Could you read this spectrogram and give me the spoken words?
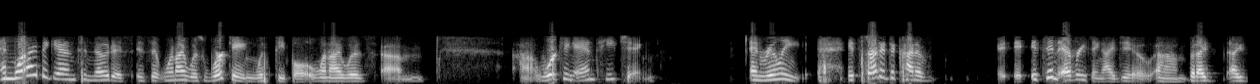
and what I began to notice is that when I was working with people, when I was um, uh, working and teaching, and really, it started to kind of, it, it's in everything I do. Um, but I, I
